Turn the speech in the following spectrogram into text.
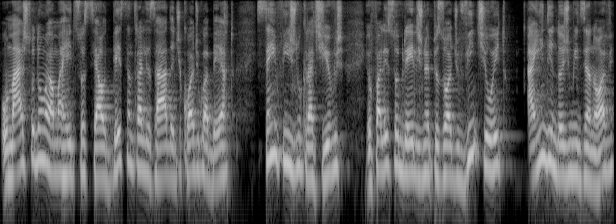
O Mastodon é uma rede social descentralizada de código aberto sem fins lucrativos. Eu falei sobre eles no episódio 28, ainda em 2019,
